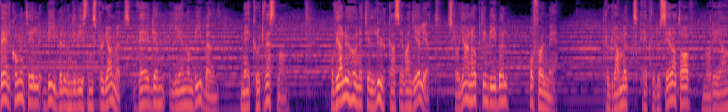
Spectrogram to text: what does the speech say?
Välkommen till bibelundervisningsprogrammet Vägen genom Bibeln med Kurt Westman. Och vi har nu hunnit till Lukas evangeliet. Slå gärna upp din bibel och följ med. Programmet är producerat av Norea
